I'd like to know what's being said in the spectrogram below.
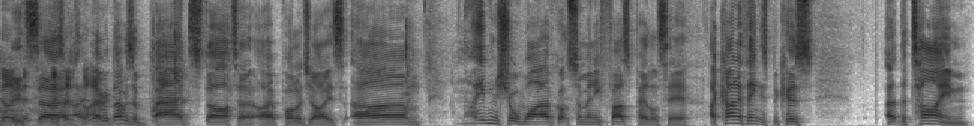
no it's, uh, it's not that, that was a bad starter. I apologise. Um, I'm not even sure why I've got so many fuzz pedals here. I kind of think it's because at the time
